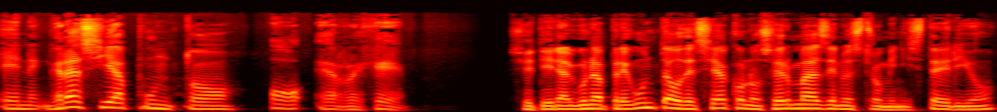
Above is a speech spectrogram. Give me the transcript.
en gracia.org. Si tiene alguna pregunta o desea conocer más de nuestro ministerio,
